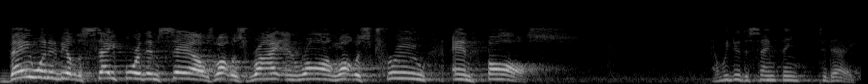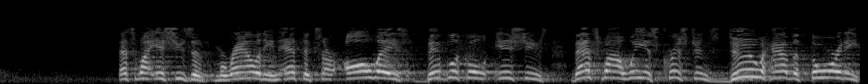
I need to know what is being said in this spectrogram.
They wanted to be able to say for themselves what was right and wrong, what was true and false. And we do the same thing today. That's why issues of morality and ethics are always biblical issues. That's why we as Christians do have authority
